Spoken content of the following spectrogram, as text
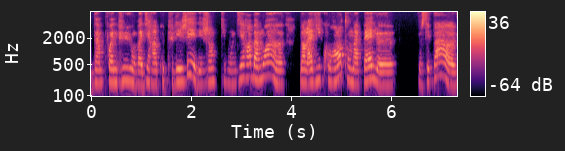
d'un point de vue, on va dire un peu plus léger, des gens qui vont dire, ah ben moi, euh, dans la vie courante, on m'appelle, euh, je sais pas,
